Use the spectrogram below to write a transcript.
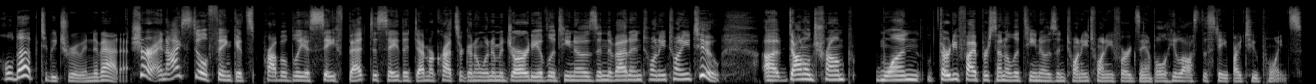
hold up to be true in Nevada. Sure, and I still think it's probably a safe bet to say that Democrats are going to win a majority of Latinos in Nevada in 2022. Uh, Donald Trump won 35% of Latinos in 2020, for example. He lost the state by two points.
